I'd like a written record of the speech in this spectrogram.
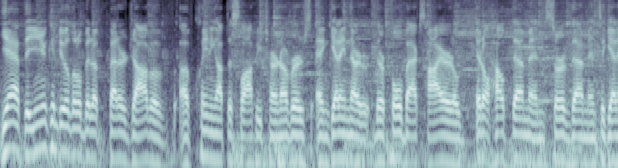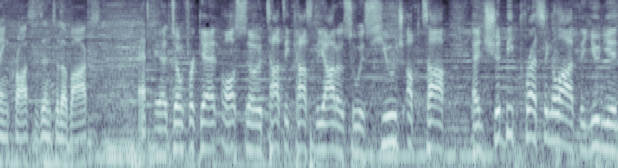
Yeah, if the Union can do a little bit of better job of, of cleaning up the sloppy turnovers and getting their, their fullbacks higher, it'll, it'll help them and serve them into getting crosses into the box. Yeah, don't forget also Taty Castellanos, who is huge up top and should be pressing a lot the Union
